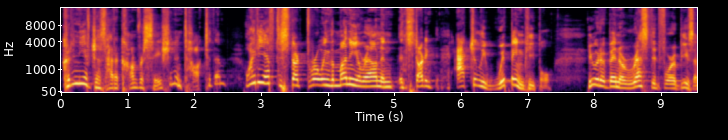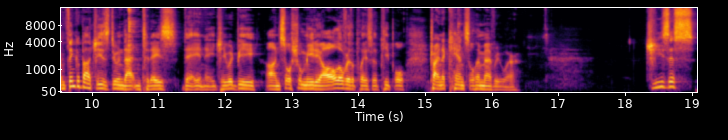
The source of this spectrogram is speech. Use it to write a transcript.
Couldn't he have just had a conversation and talked to them? Why do you have to start throwing the money around and, and starting actually whipping people? He would have been arrested for abuse. Mean, think about Jesus doing that in today's day and age. He would be on social media all over the place with people trying to cancel him everywhere. Jesus,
